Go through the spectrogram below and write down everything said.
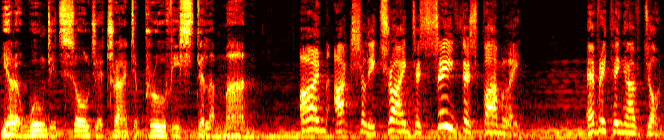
You're a wounded soldier trying to prove he's still a man. I'm actually trying to save this family. Everything I've done,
